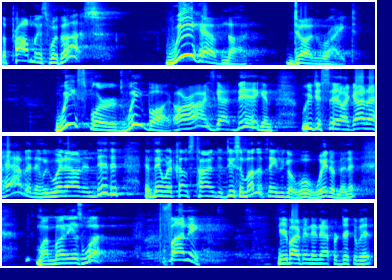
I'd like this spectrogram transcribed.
The problem is with us. We have not done right. We splurged, we bought, our eyes got big, and we just said, I gotta have it, and we went out and did it. And then when it comes time to do some other things, we go, whoa, wait a minute. My money is what? Funny. Anybody been in that predicament?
